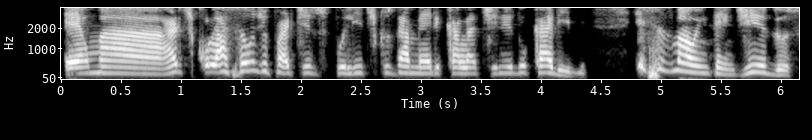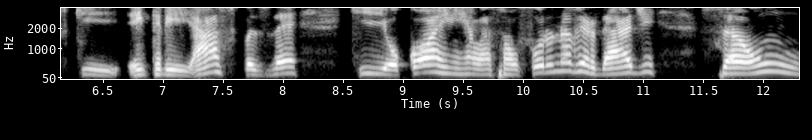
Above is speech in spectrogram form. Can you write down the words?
é uma articulação de partidos políticos da América Latina e do Caribe. Esses mal entendidos que, entre aspas, né, que ocorrem em relação ao foro, na verdade, são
